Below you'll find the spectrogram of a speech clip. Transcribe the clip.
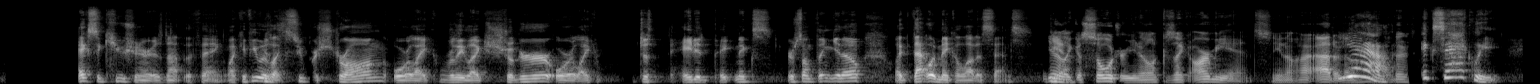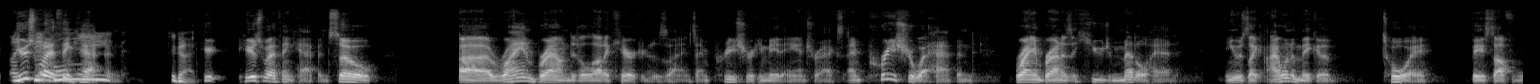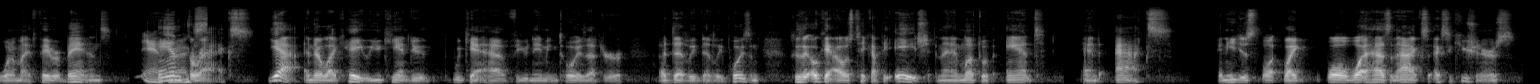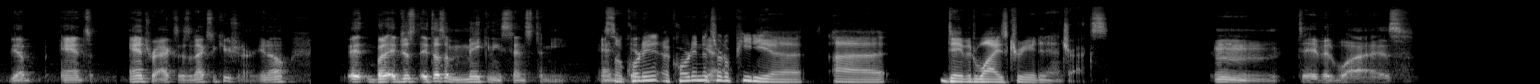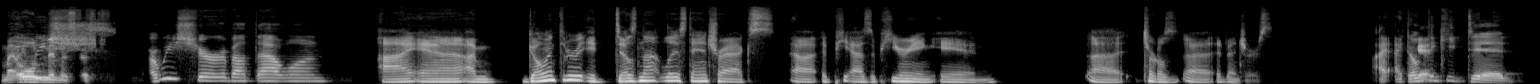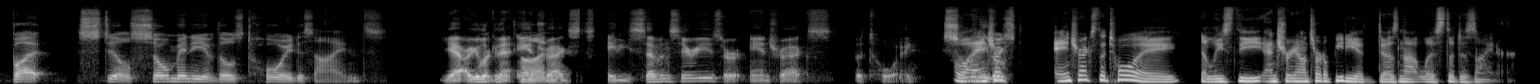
executioner is not the thing. Like if he was like super strong or like really like sugar or like just hated picnics or something, you know, like that would make a lot of sense. Yeah, Yeah. like a soldier, you know, because like army ants, you know. I, I don't know. Yeah, There's, exactly. Like, Here's the what I think happened. Go ahead. Here, here's what I think happened. So, uh, Ryan Brown did a lot of character designs. I'm pretty sure he made Anthrax. I'm pretty sure what happened. Ryan Brown is a huge metalhead, and he was like, "I want to make a toy based off of one of my favorite bands, Anthrax. Anthrax." Yeah, and they're like, "Hey, you can't do. We can't have you naming toys after a deadly, deadly poison." So he's like, "Okay, I'll just take out the H, and then I'm left with Ant and Axe." And he just li- like, well, what has an axe? Executioners. Yeah, Ant Anthrax is an executioner. You know, it. But it just it doesn't make any sense to me. And so it- according according to yeah. Turtlepedia, uh, David Wise created Anthrax. Hmm, David Wise, my Are old we nemesis. are we sure about that one? I am. I'm going through it. It does not list Anthrax uh, appe- as appearing in uh, Turtles uh, Adventures. I, I don't Okay. think he did, but still, so many of those toy designs. yeah, are you looking at done. Anthrax '87 series or Anthrax the toy? So well, many of Anthrax, those- Anthrax the toy, at least the entry on Turtlepedia, does not list the designer.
